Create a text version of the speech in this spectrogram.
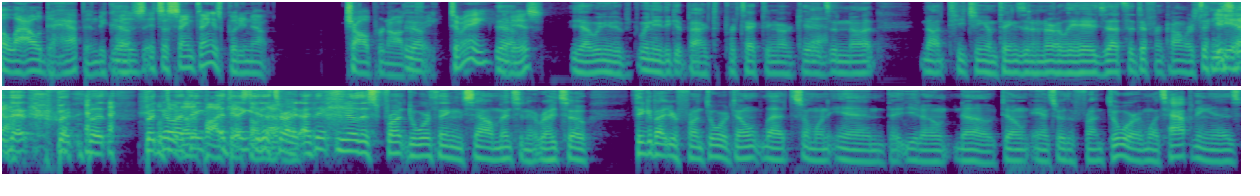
allowed to happen because it's the same thing as putting out child pornography. To me, Yeah. it is. Yeah, we need to we need to get back to protecting our kids and not not teaching them things at an early age. That's a different conversation. Yeah. That- but but but We'll no, I think, I think that's that right. one. I think you know this front door thing. Sal mentioned it, right? So think about your front door. Don't let someone in that you don't know. Don't answer the front door. And what's happening is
